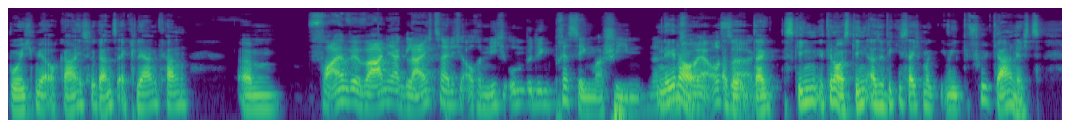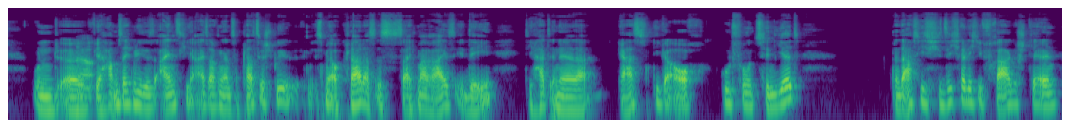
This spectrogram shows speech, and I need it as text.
wo ich mir auch gar nicht so ganz erklären kann. Ähm, Vor allem, wir waren ja gleichzeitig auch nicht unbedingt Pressingmaschinen. Ne? Nee, genau. Ja also da, es ging, genau, es ging also wirklich, sag ich mal, gefühlt gar nichts. Und äh, ja. wir haben, sag ich mal, dieses 1 gegen 1 auf dem ganzen Platz gespielt. Ist mir auch klar, das ist, sag ich mal, Reis Idee. Die hat in der ersten Liga auch gut funktioniert. Man darf sich sicherlich die Frage stellen,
